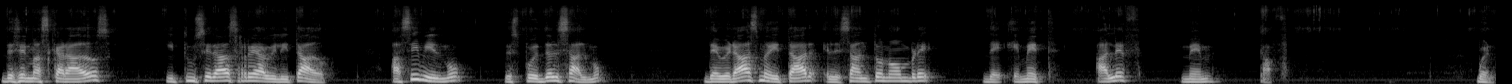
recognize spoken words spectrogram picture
desenmascarados y tú serás rehabilitado. Asimismo, después del Salmo, deberás meditar el santo nombre de Emet, Aleph, Mem, Taf. Bueno,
